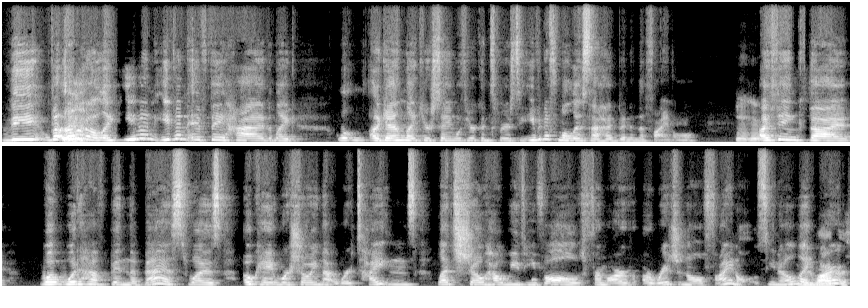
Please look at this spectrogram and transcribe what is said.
The but I don't know, like even even if they had like well, again, like you're saying with your conspiracy, even if Melissa had been in the final, Mhm. I think that what would have been the best was okay, we're showing that we're Titans. Let's show how we've evolved from our original finals. You know, like Meanwhile, why- this-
